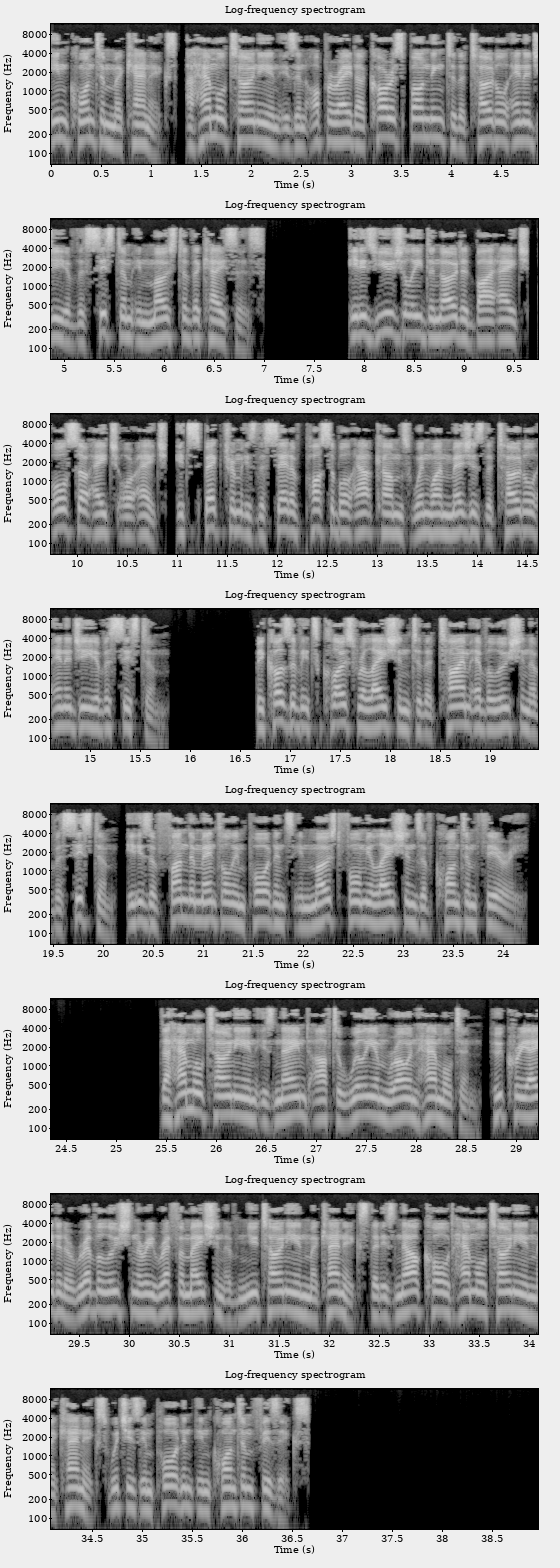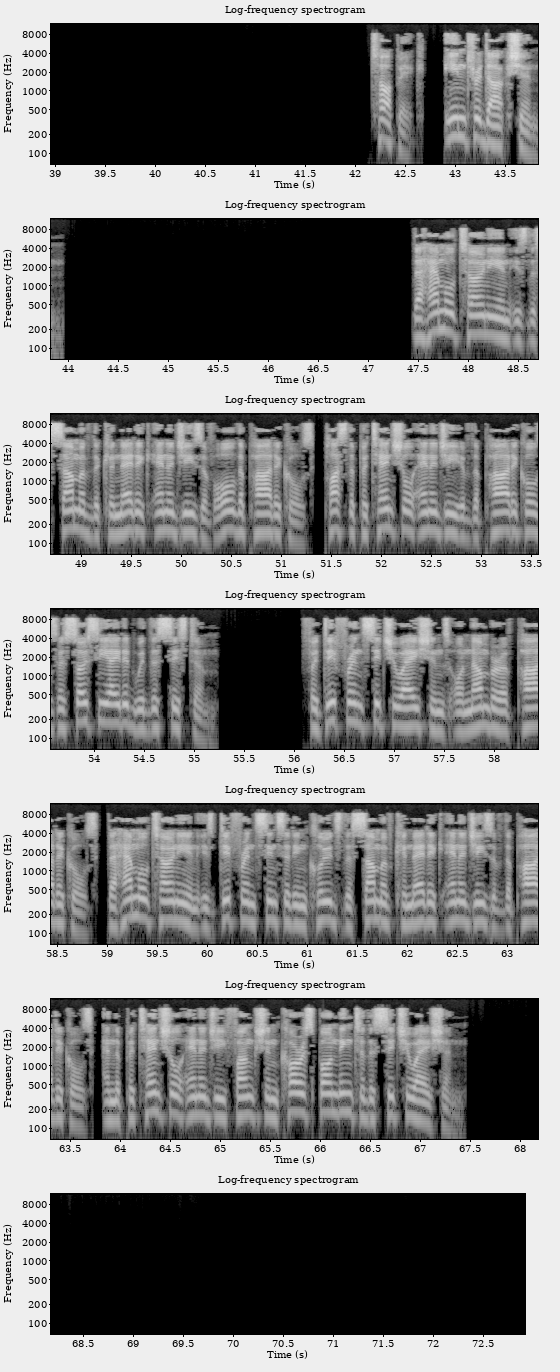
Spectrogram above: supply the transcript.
In quantum mechanics, a Hamiltonian is an operator corresponding to the total energy of the system in most of the cases. It is usually denoted by H, also H or H. Its spectrum is the set of possible outcomes when one measures the total energy of a system. Because of its close relation to the time evolution of a system, it is of fundamental importance in most formulations of quantum theory. The Hamiltonian is named after William Rowan Hamilton, who created a revolutionary reformation of Newtonian mechanics that is now called Hamiltonian mechanics which is important in quantum physics. Introduction The Hamiltonian is the sum of the kinetic energies of all the particles, plus the potential energy of the particles associated with the system. For different situations or number of particles, the Hamiltonian is different since it includes the sum of kinetic energies of the particles, and the potential energy function corresponding to the situation.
